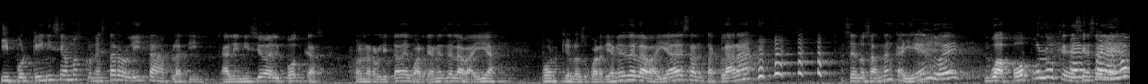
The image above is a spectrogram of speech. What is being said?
¿Y por qué iniciamos con esta rolita, Plati, al inicio del podcast, con la rolita de Guardianes de la Bahía? Porque los Guardianes de la Bahía de Santa Clara se nos andan cayendo, ¿eh? Guapópolo, que decías ayer. Esperemos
